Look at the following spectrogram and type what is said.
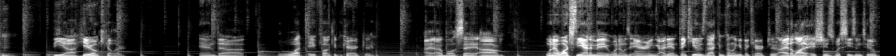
the uh, hero killer, and uh, what a fucking character! I, I will say. Um, when I watched the anime when it was airing, I didn't think he was that compelling of a character. I had a lot of issues with season two.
